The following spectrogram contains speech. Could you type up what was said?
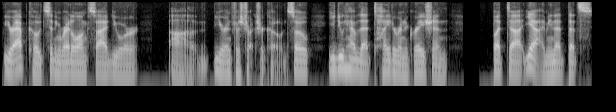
your app code sitting right alongside your uh, your infrastructure code. So you do have that tighter integration. But uh, yeah, I mean that that's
